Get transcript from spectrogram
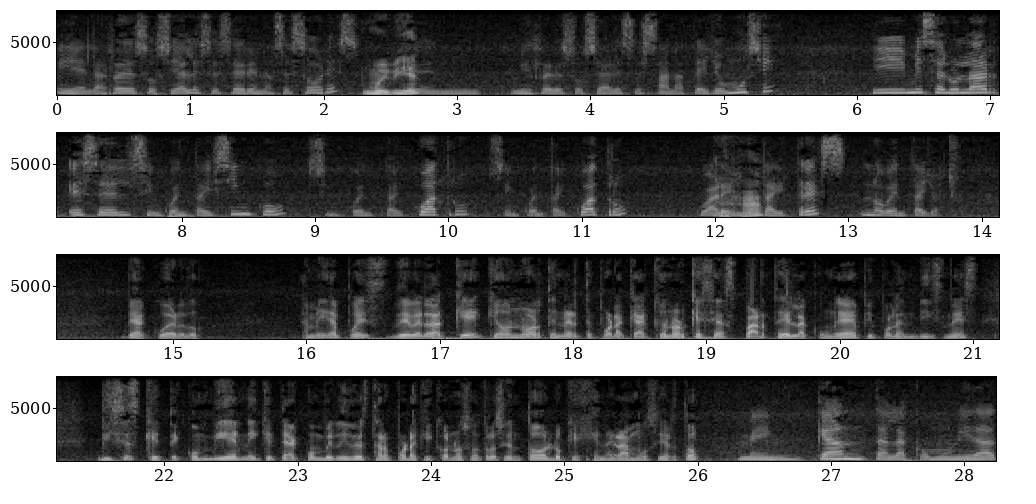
y en las redes sociales es Eren Asesores. Muy bien. En mis redes sociales es Anatello Musi. Y mi celular es el 55 54 54 43 98. De acuerdo. Amiga, pues de verdad que qué honor tenerte por acá, qué honor que seas parte de la comunidad de People and Business. Dices que te conviene y que te ha convenido estar por aquí con nosotros en todo lo que generamos, ¿cierto? Me encanta la comunidad.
